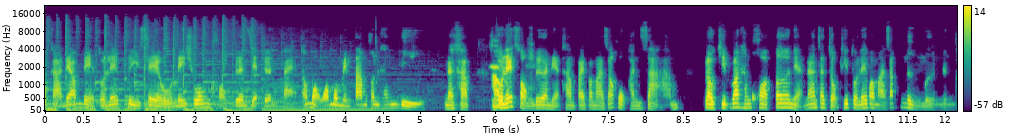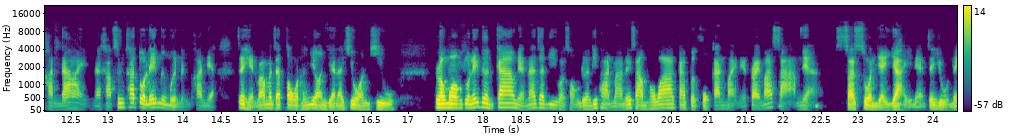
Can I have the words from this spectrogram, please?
อกาสได้อัปเดตตัวเลขพรีเซลในช่วงของเดือน 7 เดือน 8 ต้องบอกว่าโมเมนตัมค่อนข้างดีนะครับครับ ตัวเลข 2 เดือนเนี่ยทำไปประมาณสัก6,003เราคิดว่าทั้งควอเตอร์เนี่ยน่าจะจบที่ตัวเลขประมาณสัก 11,000 ได้นะครับซึ่งถ้าตัวเลข 11,000เนี่ยจะเห็นว่ามันจะโตทั้งยอนเยียและคิวออนคิวเรามองตัวเลขเดือน9เนี่ยน่าจะดีกว่า 2 เดือนที่ผ่านมาด้วยซ้ำเพราะว่าการเปิดโครงการใหม่ในไตรมาส3เนี่ย สัดส่วนใหญ่ๆเนี่ยจะอยู่ใน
